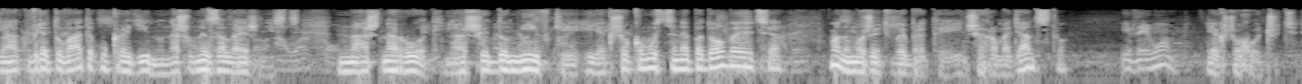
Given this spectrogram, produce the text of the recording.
як врятувати Україну, нашу незалежність, наш народ, наші домівки. І якщо комусь це не подобається, вони можуть вибрати інше громадянство, якщо хочуть.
